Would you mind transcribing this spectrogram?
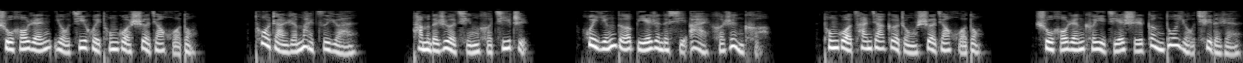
属猴人有机会通过社交活动拓展人脉资源，他们的热情和机智会赢得别人的喜爱和认可。通过参加各种社交活动，属猴人可以结识更多有趣的人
